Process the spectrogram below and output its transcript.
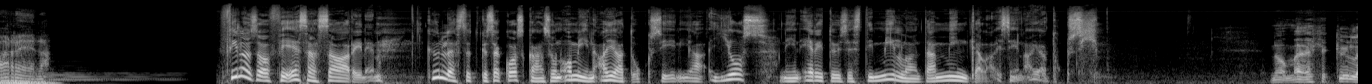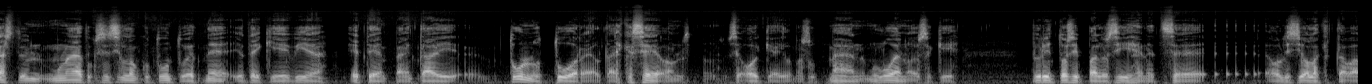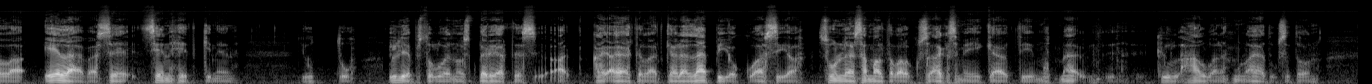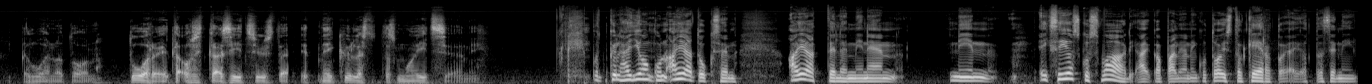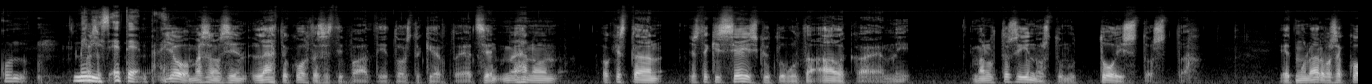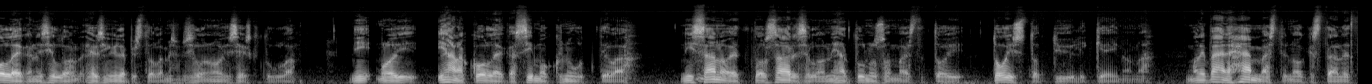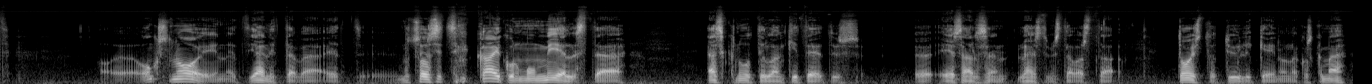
Areena. Filosofi Esa Saarinen, kyllästytkö sä koskaan sun omiin ajatuksiin ja jos, niin erityisesti milloin tai minkälaisiin ajatuksiin? No mä ehkä kyllästyn mun ajatuksiin silloin, kun tuntuu, että ne jotenkin ei vie eteenpäin tai tunnu tuoreelta. Ehkä se on se oikea ilmaisu. Mähän mun luennoissakin pyrin tosi paljon siihen, että se olisi jollakin tavalla elävä, se sen hetkinen. Yliopistoluennoissa periaatteessa kai ajatellaan, että käydään läpi joku asia suunnilleen samalla tavalla kuin se aikaisemmin käytiin, mutta mä kyllä haluan, että mun ajatukset on ja luennot on tuoreita osittain siitä syystä, että ne ei kyllästyttäisi mua itseäni. Mutta kyllähän jonkun ajatuksen ajatteleminen, niin eikö se joskus vaadi aika paljon niin kuin toistokertoja, jotta se niin kuin menisi mä, eteenpäin? Joo, mä sanoisin lähtökohtaisesti vaatii toistokertoja. Että se, mähän on oikeastaan jostakin 70-luvulta alkaen, niin mä olen tosi innostunut toistosta. Et mun arvoisa kollegani silloin Helsingin yliopistolla, missä silloin oli 70-luvulla, niin mulla oli ihana kollega Simo Knuuttila, niin sanoi, että tuolla Saarisella on ihan tunnusomaista toi toistotyylikeinona. Mä olin vähän hämmästynyt oikeastaan, että onko noin, että jännittävää. Että, mutta se on sitten kaikun mun mielestä S. Knutilan kiteytys E. Sarsen lähestymistavasta toistotyylikeinona, koska mä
